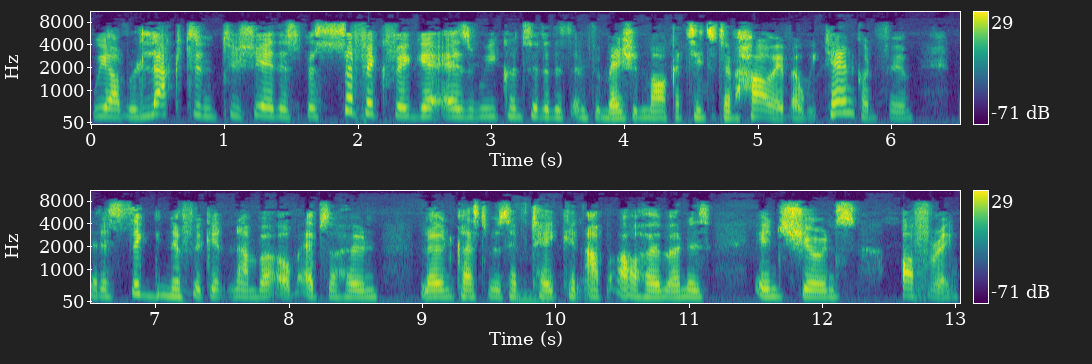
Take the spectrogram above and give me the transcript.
We are reluctant to share the specific figure as we consider this information market sensitive. However, we can confirm that a significant number of ABSA home loan customers have taken up our homeowners insurance offering.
